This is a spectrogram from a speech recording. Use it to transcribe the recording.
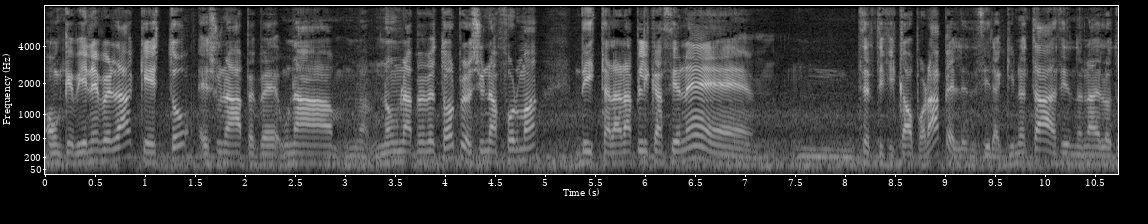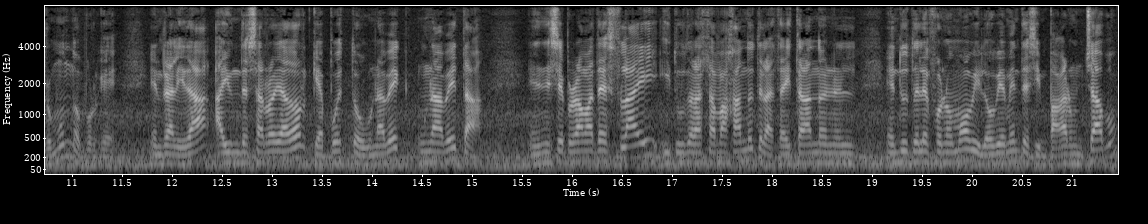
Aunque bien es verdad que esto es una app, una, no una app store, pero sí una forma de instalar aplicaciones mm, certificado por Apple. Es decir, aquí no está haciendo nada del otro mundo, porque en realidad hay un desarrollador que ha puesto una, una beta en ese programa TestFly y tú te la estás bajando y te la estás instalando en, el, en tu teléfono móvil, obviamente sin pagar un chavo.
